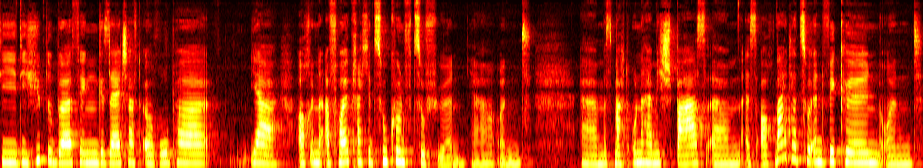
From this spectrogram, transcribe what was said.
die, die Hypnobirthing-Gesellschaft Europa ja auch in eine erfolgreiche Zukunft zu führen. Ja, und ähm, es macht unheimlich Spaß, ähm, es auch weiterzuentwickeln und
